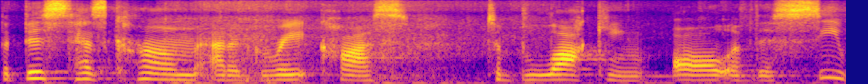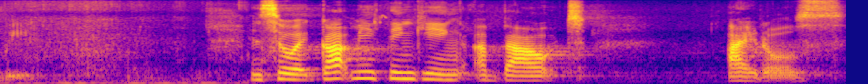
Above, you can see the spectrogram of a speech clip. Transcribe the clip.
But this has come at a great cost to blocking all of this seaweed. And so it got me thinking about idols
